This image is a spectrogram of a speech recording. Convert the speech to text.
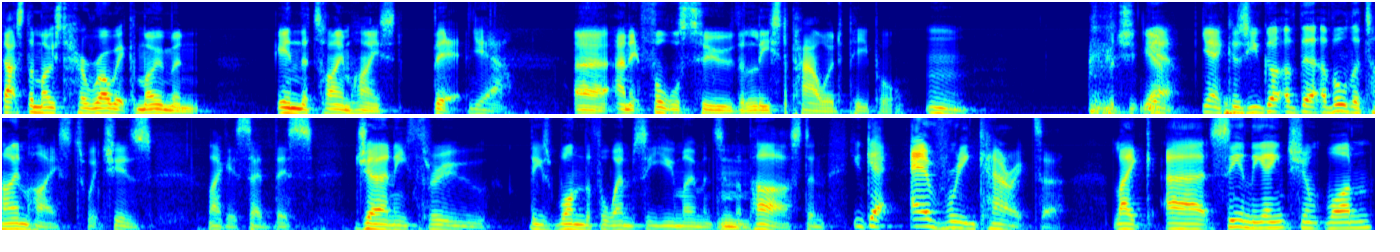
That's the most heroic moment in the time heist bit. Yeah. uh, and it falls to the least powered people. Mm. Which, Yeah, yeah. yeah, because you've got of the of all the time heists, which is like I said, this journey through these wonderful MCU moments in the Mm. past, and you get every character. Like uh, seeing the ancient one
